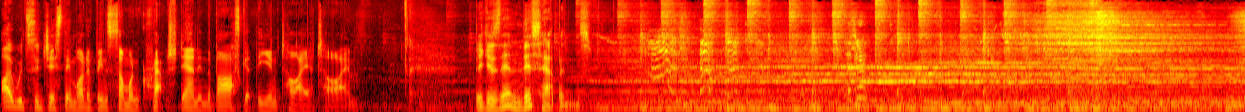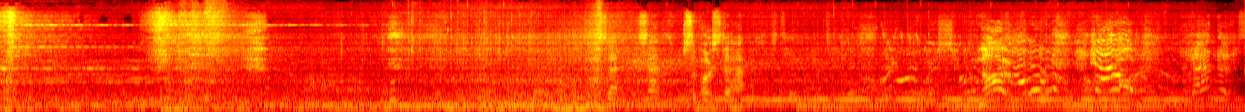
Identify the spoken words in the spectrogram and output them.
I would suggest there might have been someone crouched down in the basket the entire time. Because then this happens. supposed to happen? No! Candace!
